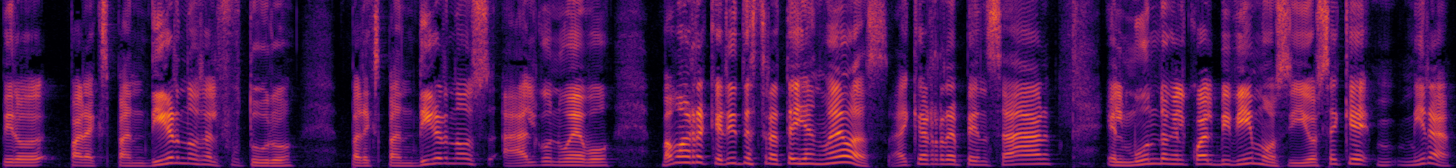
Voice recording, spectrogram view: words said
Pero para expandirnos al futuro, para expandirnos a algo nuevo, vamos a requerir de estrategias nuevas. Hay que repensar el mundo en el cual vivimos. Y yo sé que, mira,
